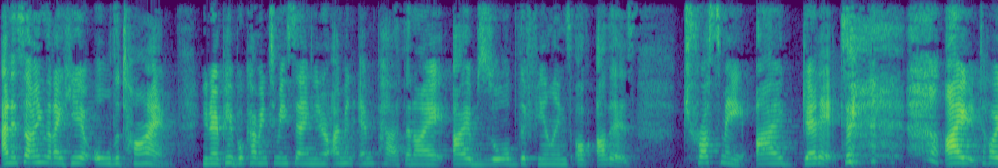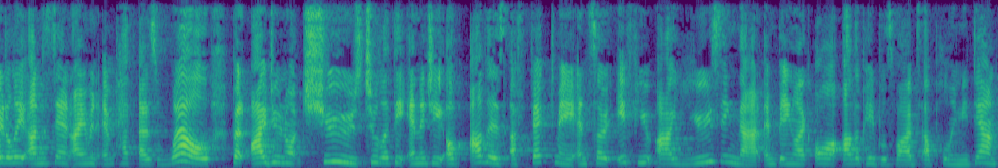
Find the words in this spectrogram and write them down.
And it's something that I hear all the time. You know, people coming to me saying, "You know, I'm an empath and I I absorb the feelings of others." Trust me, I get it. I totally understand. I am an empath as well, but I do not choose to let the energy of others affect me. And so if you are using that and being like, oh, other people's vibes are pulling me down,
